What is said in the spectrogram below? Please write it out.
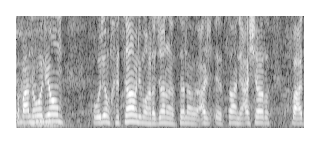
طبعا هو اليوم هو اليوم ختام لمهرجان الثاني عشر بعد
